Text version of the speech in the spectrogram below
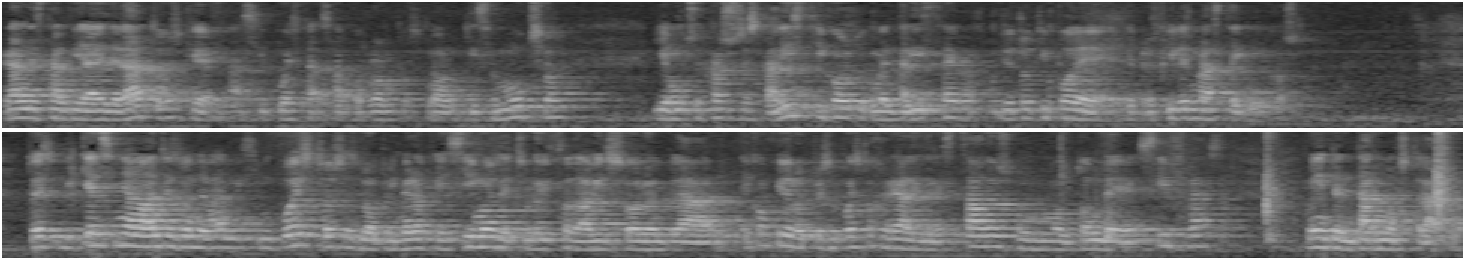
grandes cantidades de datos, que así puestas a porrón pues no dicen mucho, y en muchos casos estadísticos, documentalistas y otro tipo de, perfiles más técnicos. Entonces, vi que he enseñado antes dónde van mis impuestos, es lo primero que hicimos, de hecho lo hizo David solo en plan, he cogido los presupuestos generales del Estado, son un montón de cifras, voy a intentar mostrarlo.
